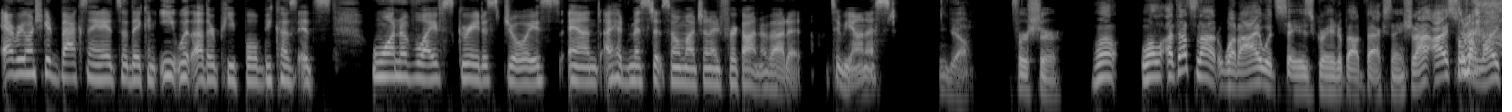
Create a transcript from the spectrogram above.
everyone should get vaccinated so they can eat with other people because it's one of life's greatest joys. And I had missed it so much and I'd forgotten about it, to be honest. Yeah, for sure. Well, well, uh, that's not what I would say is great about vaccination. I, I sort of like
